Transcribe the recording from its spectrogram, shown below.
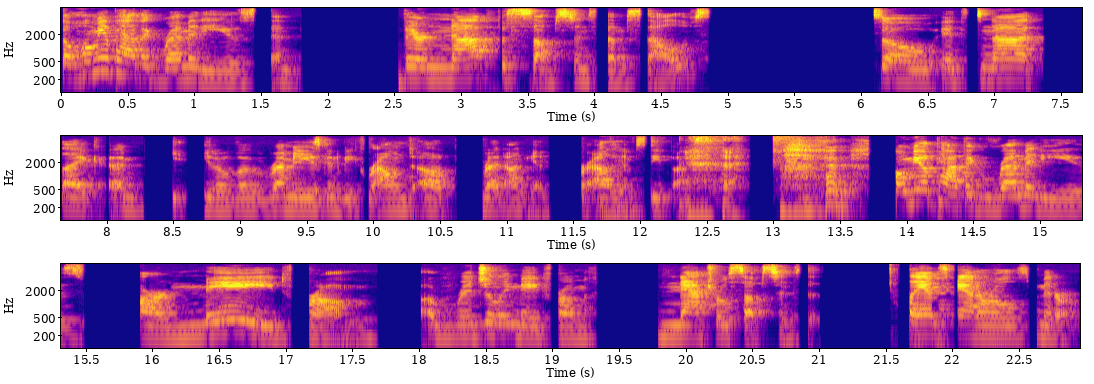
The homeopathic remedies, and they're not the substance themselves. So it's not like, um, you know, the remedy is going to be ground up red onion for allium cepa. homeopathic remedies are made from originally made from natural substances plants animals minerals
